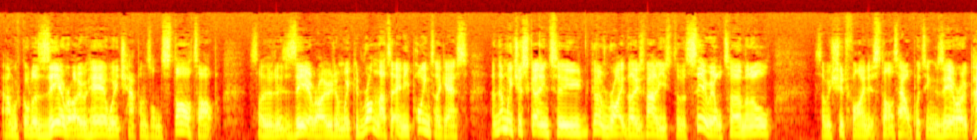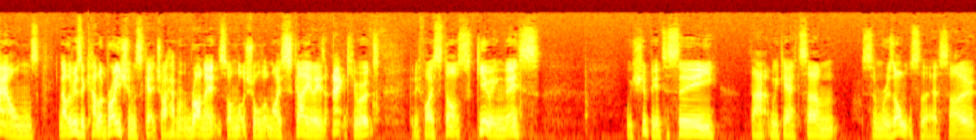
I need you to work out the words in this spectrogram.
And we've got a zero here, which happens on startup so that it's zeroed and we could run that at any point, I guess. And then we're just going to go and write those values to the serial terminal. So we should find it starts outputting zero pounds. Now there is a calibration sketch, I haven't run it, so I'm not sure that my scale is accurate. But if I start skewing this, we should be able to see that we get um, some results there. So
